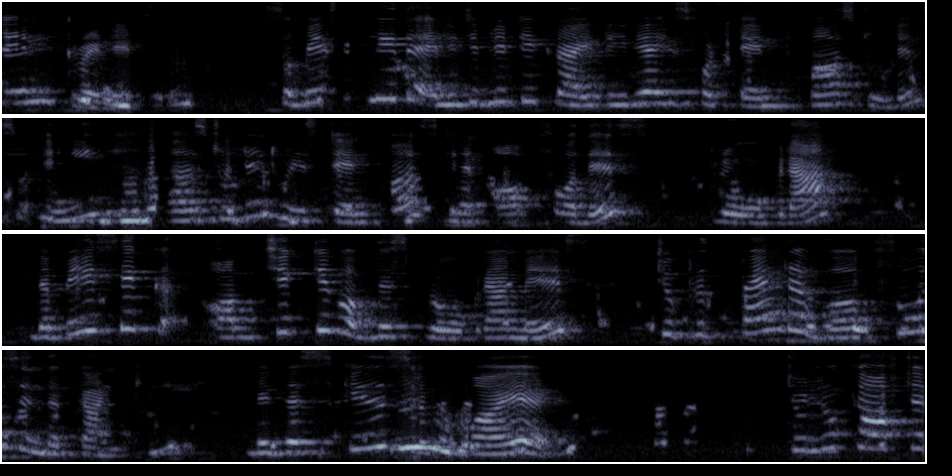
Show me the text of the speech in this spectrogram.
10 credits. So basically, the eligibility criteria is for 10th pass students. So any uh, student who is 10th pass can opt for this program. The basic objective of this program is to prepare a workforce in the country with the skills required to look after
